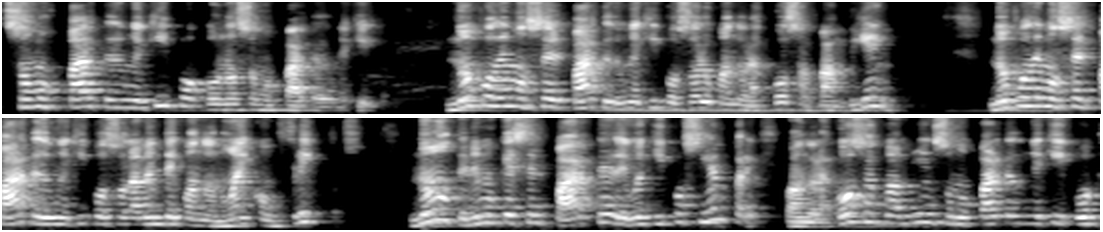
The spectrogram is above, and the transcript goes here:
¿Somos parte de un equipo o no somos parte de un equipo? No podemos ser parte de un equipo solo cuando las cosas van bien. No podemos ser parte de un equipo solamente cuando no hay conflictos. No, tenemos que ser parte de un equipo siempre. Cuando las cosas van bien, somos parte de un equipo.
